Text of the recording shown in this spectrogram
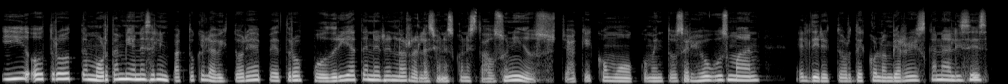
Y otro temor también es el impacto que la victoria de Petro podría tener en las relaciones con Estados Unidos, ya que como comentó Sergio Guzmán, el director de Colombia Risk Analysis,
